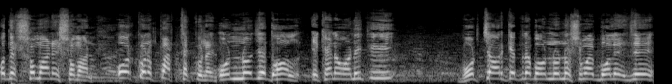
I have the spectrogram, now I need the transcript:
ওদের সমানে সমান। ওর কোনো পার্থক্য নাই। অন্য যে দল, এখানে অনেকেই ভোট চাওয়ার ক্ষেত্রে বা অন্য অন্য সময় বলে যে,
